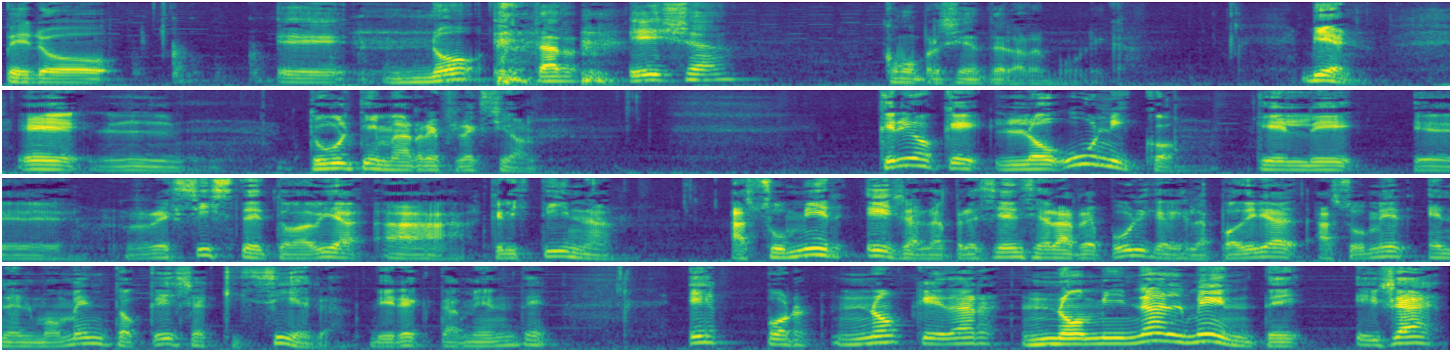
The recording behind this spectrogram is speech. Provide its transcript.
pero eh, no estar ella como presidente de la República. Bien, eh, tu última reflexión. Creo que lo único que le eh, resiste todavía a Cristina asumir ella la presidencia de la República, que la podría asumir en el momento que ella quisiera directamente, es por no quedar nominalmente ya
